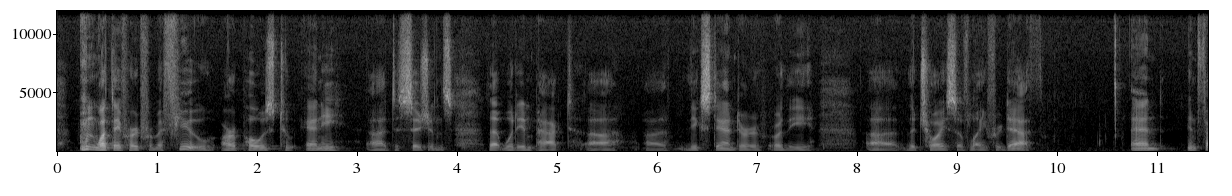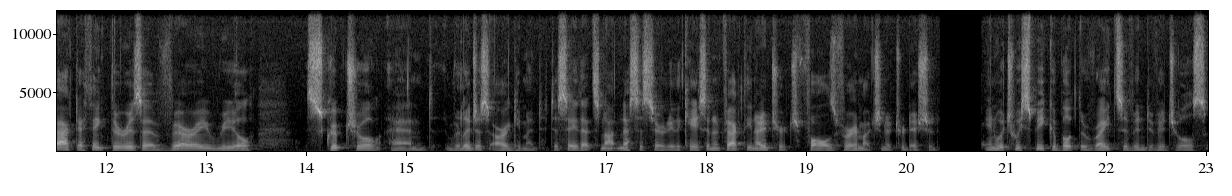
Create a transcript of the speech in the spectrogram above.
what they've heard from a few, are opposed to any uh, decisions that would impact uh, uh, the extent or, or the, uh, the choice of life or death. And in fact, I think there is a very real scriptural and religious argument to say that's not necessarily the case. And in fact, the United Church falls very much in a tradition in which we speak about the rights of individuals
